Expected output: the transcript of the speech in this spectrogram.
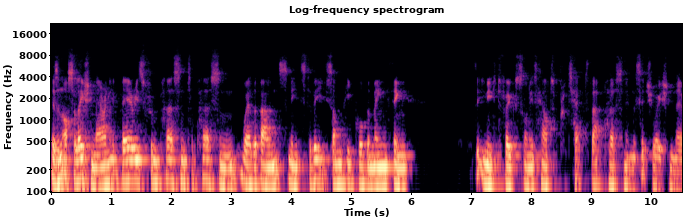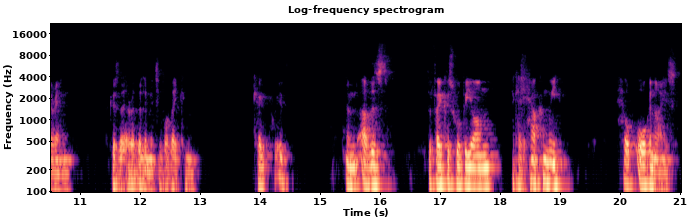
there's an oscillation there, and it varies from person to person where the balance needs to be. Some people, the main thing that you need to focus on is how to protect that person in the situation they're in, because they're at the limit of what they can cope with. And others, the focus will be on okay, how can we help organize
